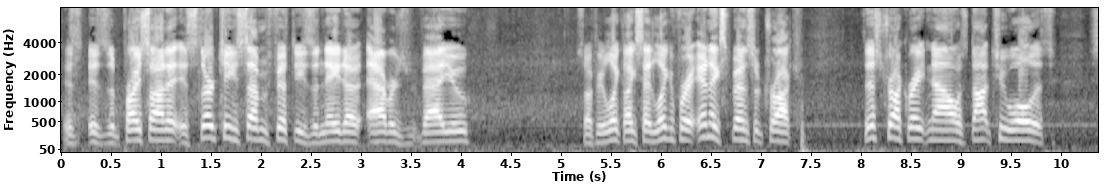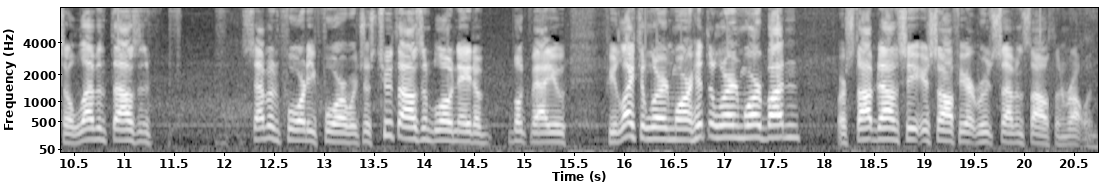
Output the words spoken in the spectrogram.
is, is the price on it. It's 13750 is the NADA average value. So if you're looking, like I said, looking for an inexpensive truck, this truck right now is not too old. It's, it's 11,744, which is 2,000 below NADA book value. If you'd like to learn more, hit the learn more button or stop down and see it yourself here at Route 7 South in Rutland.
